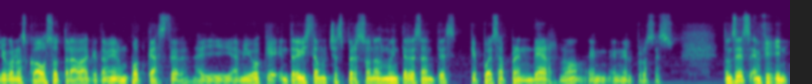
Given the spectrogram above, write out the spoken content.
yo conozco a Oso Traba, que también es un podcaster, ahí amigo, que entrevista a muchas personas muy interesantes que puedes aprender, ¿no? En, en el proceso. Entonces, en fin,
